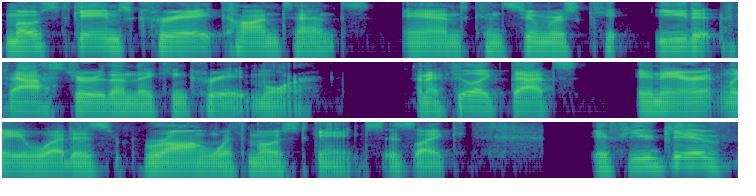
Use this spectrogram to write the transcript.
Most games create content and consumers eat it faster than they can create more. And I feel like that's inherently what is wrong with most games is like if you give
